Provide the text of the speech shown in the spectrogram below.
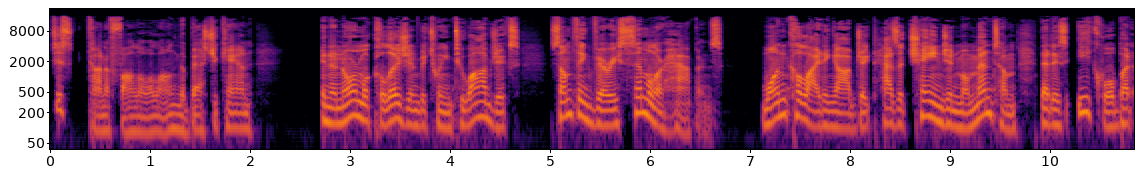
just kind of follow along the best you can. In a normal collision between two objects, something very similar happens. One colliding object has a change in momentum that is equal but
